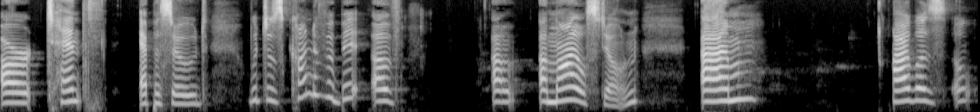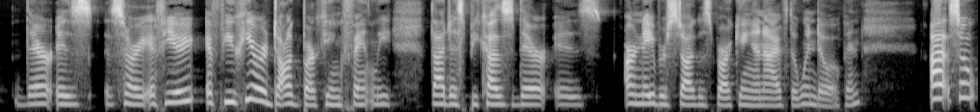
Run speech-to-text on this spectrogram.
our 10th episode, which is kind of a bit of a, a milestone. Um, I was oh there is sorry if you if you hear a dog barking faintly, that is because there is our neighbor's dog is barking and I have the window open. Uh, so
